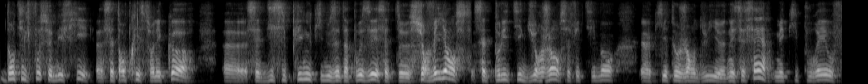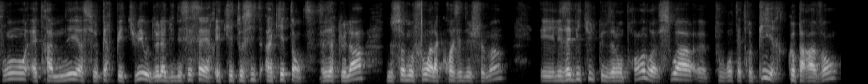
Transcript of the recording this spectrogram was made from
dont il faut se méfier. Euh, cette emprise sur les corps, euh, cette discipline qui nous est imposée, cette surveillance, cette politique d'urgence, effectivement, euh, qui est aujourd'hui nécessaire, mais qui pourrait, au fond, être amenée à se perpétuer au-delà du nécessaire et qui est aussi inquiétante. C'est-à-dire que là, nous sommes, au fond, à la croisée des chemins et les habitudes que nous allons prendre, soit euh, pourront être pires qu'auparavant,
